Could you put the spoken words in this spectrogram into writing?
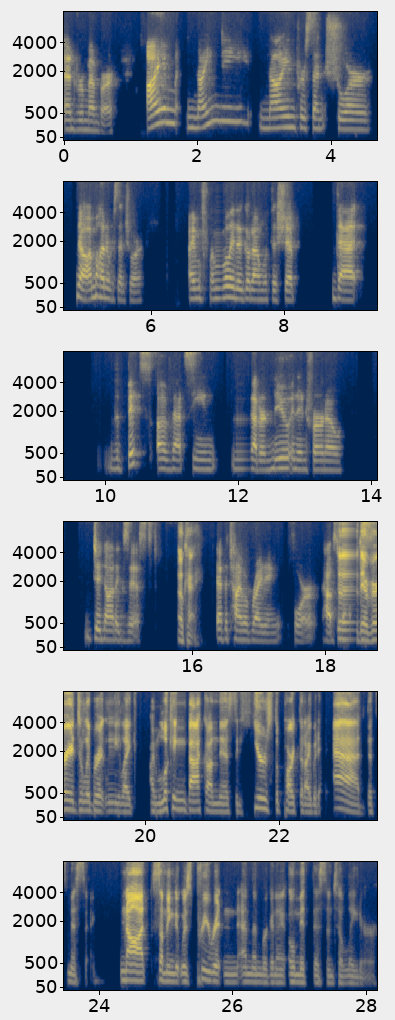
and remember. I am 99% sure. No, I'm 100% sure. I'm I'm willing to go down with the ship that the bits of that scene that are new in Inferno did not exist Okay. at the time of writing for House So X. they're very deliberately like, I'm looking back on this, and here's the part that I would add that's missing, not something that was pre-written, and then we're gonna omit this until later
